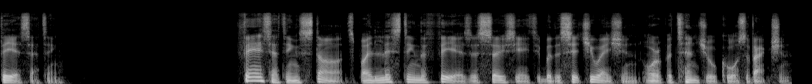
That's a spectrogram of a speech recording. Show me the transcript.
Fear setting. Fear setting starts by listing the fears associated with a situation or a potential course of action,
